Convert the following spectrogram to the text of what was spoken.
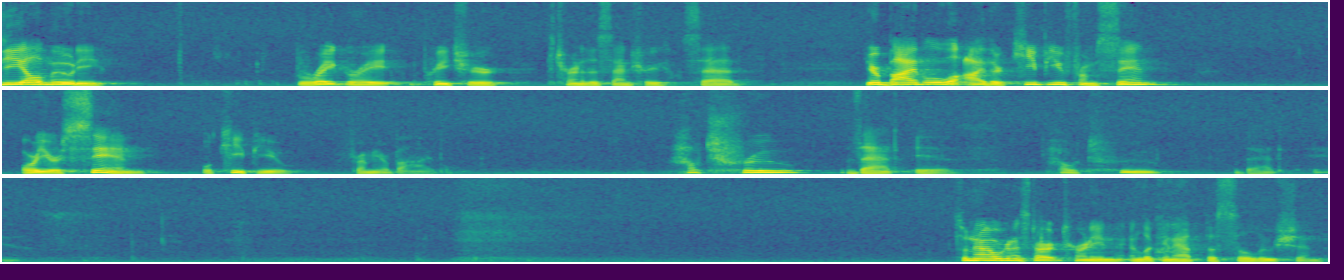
D.L. Moody, great, great preacher, turn of the century, said, Your Bible will either keep you from sin or your sin will keep you from your Bible. How true that is. How true that is. So now we're going to start turning and looking at the solution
